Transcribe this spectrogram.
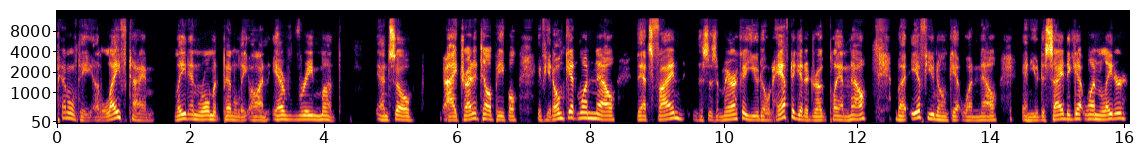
penalty, a lifetime late enrollment penalty on every month. And so I try to tell people if you don't get one now, that's fine. This is America. You don't have to get a drug plan now. But if you don't get one now and you decide to get one later,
